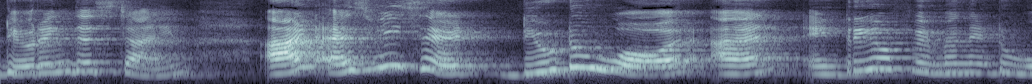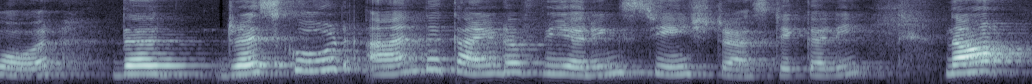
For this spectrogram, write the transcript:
during this time and as we said, due to war and entry of women into war, the dress code and the kind of wearings changed drastically. Now,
